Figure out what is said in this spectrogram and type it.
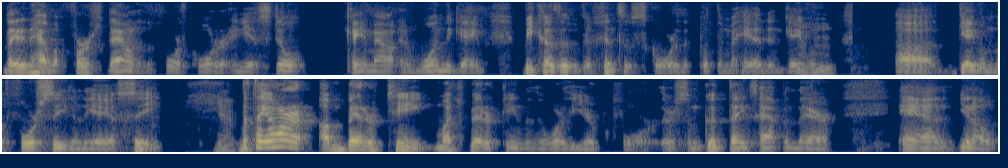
they didn't have a first down in the fourth quarter, and yet still came out and won the game because of a defensive score that put them ahead and gave them uh, gave them the fourth seed in the AFC. Yeah. But they are a better team, much better team than they were the year before. There's some good things happen there. And, you know,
